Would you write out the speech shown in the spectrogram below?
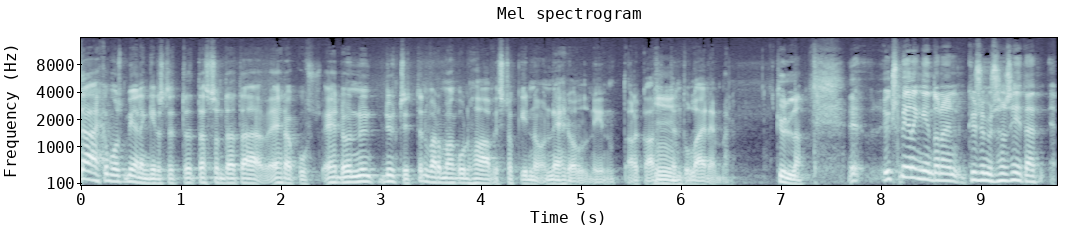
tämä on ehkä minusta mielenkiintoista, että tässä on tätä ehdokkuus, ehdo, nyt, nyt sitten varmaan kun Haavistokin on ehdolla, niin alkaa mm. sitten tulla enemmän. Kyllä. Yksi mielenkiintoinen kysymys on siitä, että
